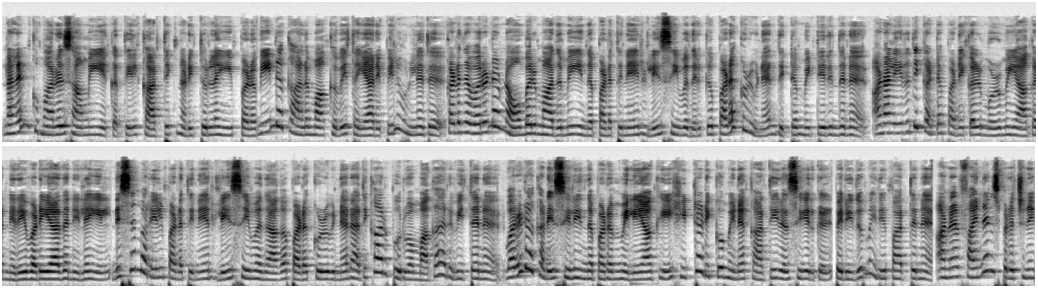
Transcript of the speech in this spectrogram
நலன் குமாரசாமி இயக்கத்தில் கார்த்திக் நடித்துள்ள இப்படம் நீண்ட காலமாகவே தயாரிப்பில் உள்ளது. கடந்த வருடம் நவம்பர் மாதமே இந்த படத்தினை ரிலீஸ் செய்வதற்கு படக்குழுவினர் திட்டமிட்டிருந்தனர். ஆனால் இறுதிக்கட்ட பணிகள் முழுமையாக நிறைவடையாத நிலையில் டிசம்பரில் படத்தினை ரிலீஸ் செய்வதாக படக்குழுவினர் அதிகாரப்பூர்வமாக அறிவித்தனர். வருட கடைசியில் இந்த படம் வெளியாகி ஹிட் அடிக்கும் என கார்த்தி ரசிகர்கள் பெரிதும் எதிர்பார்த்தனர். ஆனால் பைனான்ஸ் பிரச்சனை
